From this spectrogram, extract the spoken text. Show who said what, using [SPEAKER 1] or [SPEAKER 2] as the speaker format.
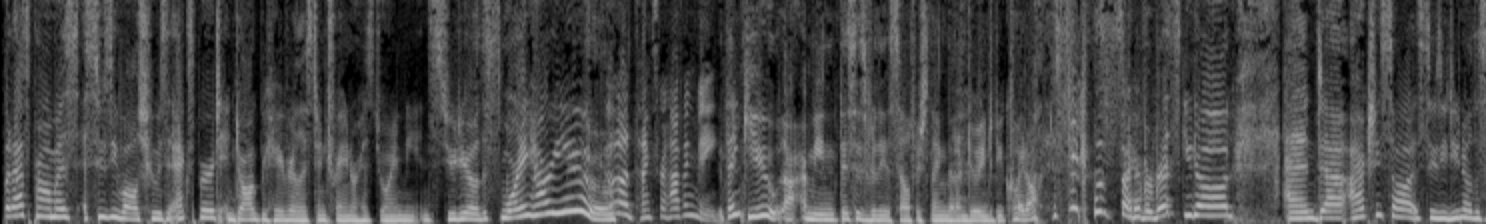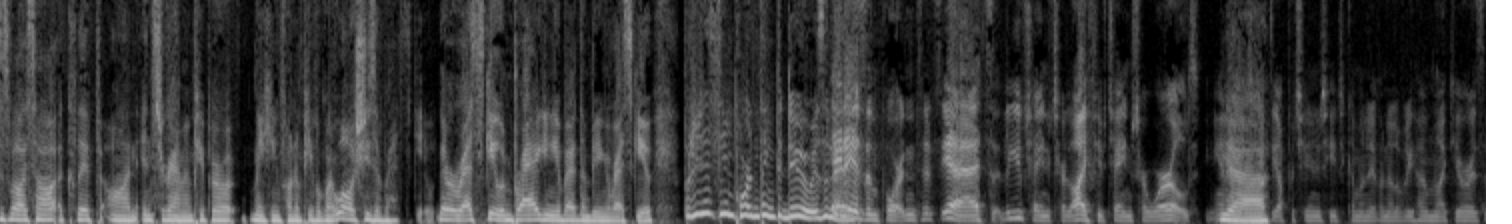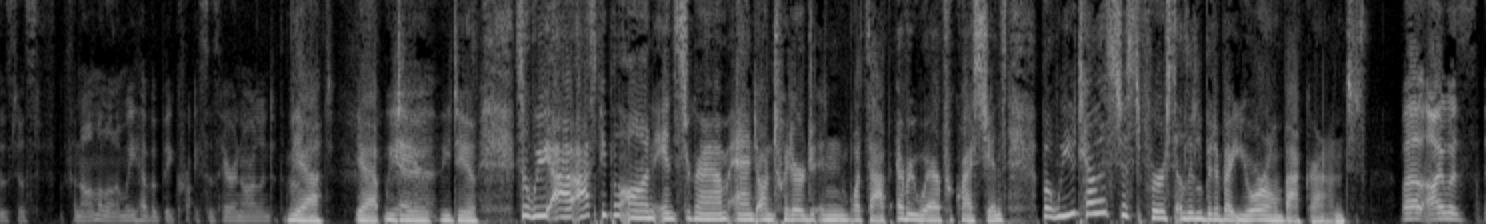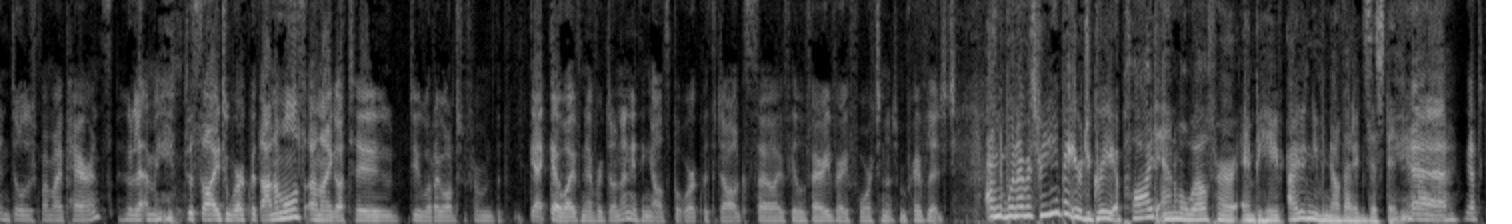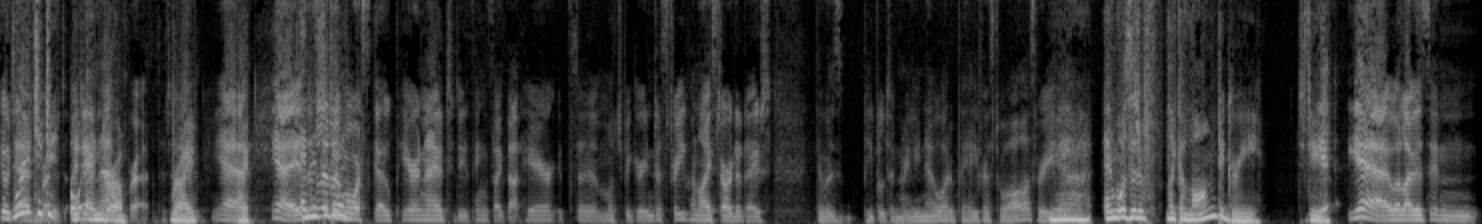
[SPEAKER 1] But as promised, Suzi Walsh, who is an expert in dog behavioralist and trainer, has joined me in studio this morning. How are you?
[SPEAKER 2] Good. Thanks for having me.
[SPEAKER 1] Thank you. I mean, this is really a selfish thing that I'm doing, to be quite honest, because I have a rescue dog. And uh, I actually saw, Suzi, do you know this as well? I saw a clip on Instagram and people are making fun of people going, well, she's a rescue. They're a rescue and bragging about them being a rescue. But it is the important thing to do, isn't it?
[SPEAKER 2] It is important. It's, yeah, it's, you've changed her life. You've changed her world. You know,
[SPEAKER 1] Yeah.
[SPEAKER 2] The opportunity to come and live in a lovely home like yours is just phenomenal. And we have a big crisis here in Ireland at the moment.
[SPEAKER 1] yeah, yeah, we do, we do. So we uh, ask people on Instagram and on Twitter and WhatsApp everywhere for questions. But will you tell us just first a little bit about your own background?
[SPEAKER 2] Well, I was indulged by my parents who let me decide to work with animals, and I got to do what I wanted from the get go. I've never done anything else but work with dogs, so I feel very, very fortunate and privileged.
[SPEAKER 1] And when I was reading about your degree, applied animal welfare and behavior, I didn't even know that existed.
[SPEAKER 2] Yeah, you had to go to
[SPEAKER 1] Where did you
[SPEAKER 2] Edinburgh.
[SPEAKER 1] do- oh, Edinburgh.
[SPEAKER 2] time.
[SPEAKER 1] Right,
[SPEAKER 2] Yeah,
[SPEAKER 1] right.
[SPEAKER 2] yeah.
[SPEAKER 1] And is
[SPEAKER 2] a
[SPEAKER 1] it
[SPEAKER 2] little
[SPEAKER 1] a-
[SPEAKER 2] more scope here now to do things like that. Here, it's a much bigger industry. When I started out, there was people didn't really know what a behaviourist was. Really,
[SPEAKER 1] Yeah. And was it a, like a long degree to do?
[SPEAKER 2] yeah. yeah, Well, I was in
